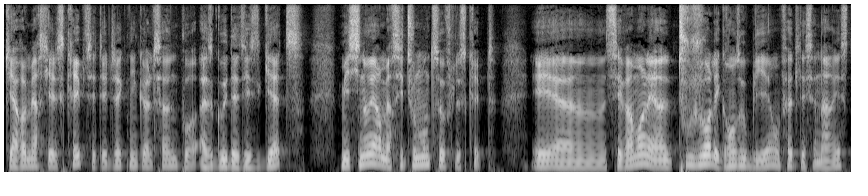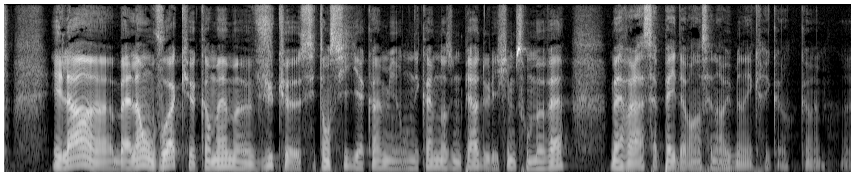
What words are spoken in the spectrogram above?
qui a remercié le script, c'était Jack Nicholson pour As Good as It Gets. Mais sinon, il remercie tout le monde sauf le script. Et euh, c'est vraiment les- toujours les grands oubliés en fait, les scénaristes. Et là, euh, bah, là, on voit que quand même, vu que ces temps-ci, il y a quand même, on est quand même dans une période où les films sont mauvais. Ben voilà, ça paye d'avoir un scénario bien écrit quoi, quand même. Ouais.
